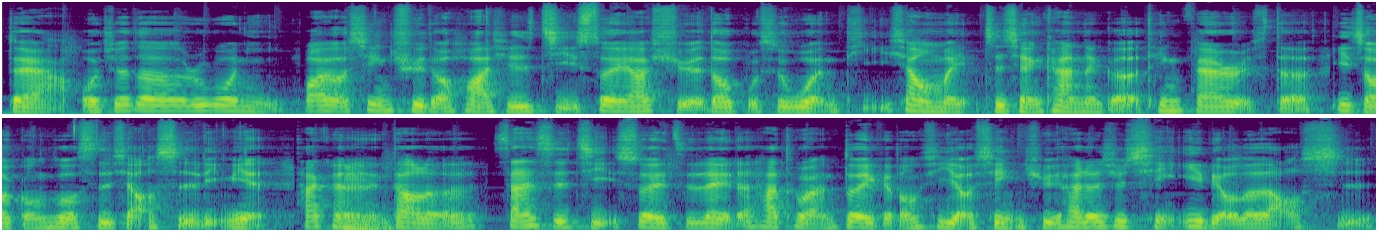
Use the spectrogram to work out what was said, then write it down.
对啊，我觉得如果你保有兴趣的话，其实几岁要学都不是问题。像我们之前看那个 Tim Ferriss 的一周工作四小时里面，他可能到了三十几岁之类的，他突然对一个东西有兴趣，他就去请一流的老师，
